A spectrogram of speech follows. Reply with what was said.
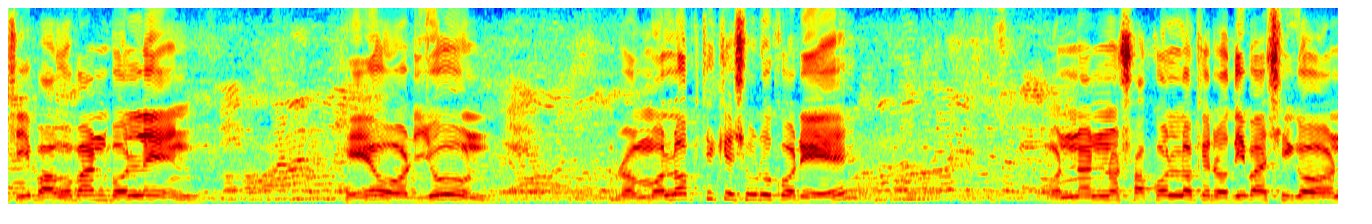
শ্রী ভগবান বললেন হে অর্জুন ব্রহ্মলোক থেকে শুরু করে অন্যান্য সকল লোকের অধিবাসীগণ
